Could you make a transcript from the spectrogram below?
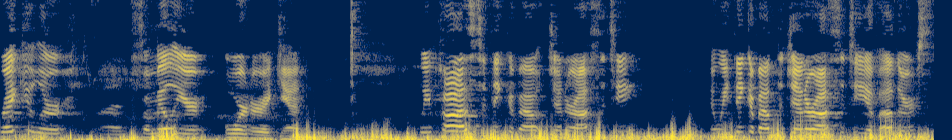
regular and familiar order again, we pause to think about generosity, and we think about the generosity of others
